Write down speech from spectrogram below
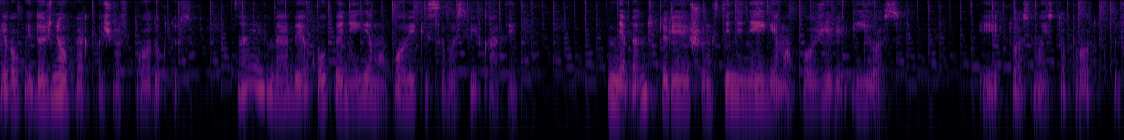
gerokai dažniau perka šios produktus. Na ir be abejo kaupia neigiamą poveikį savo sveikatai nebent turėjo iš ankstinį neigiamą požiūrį į juos, į tuos maisto produktus.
